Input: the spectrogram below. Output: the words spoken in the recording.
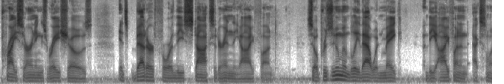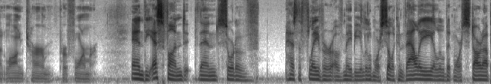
price earnings ratios, it's better for these stocks that are in the I fund. So presumably that would make the I fund an excellent long term performer. And the S fund then sort of has the flavor of maybe a little more Silicon Valley, a little bit more startup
